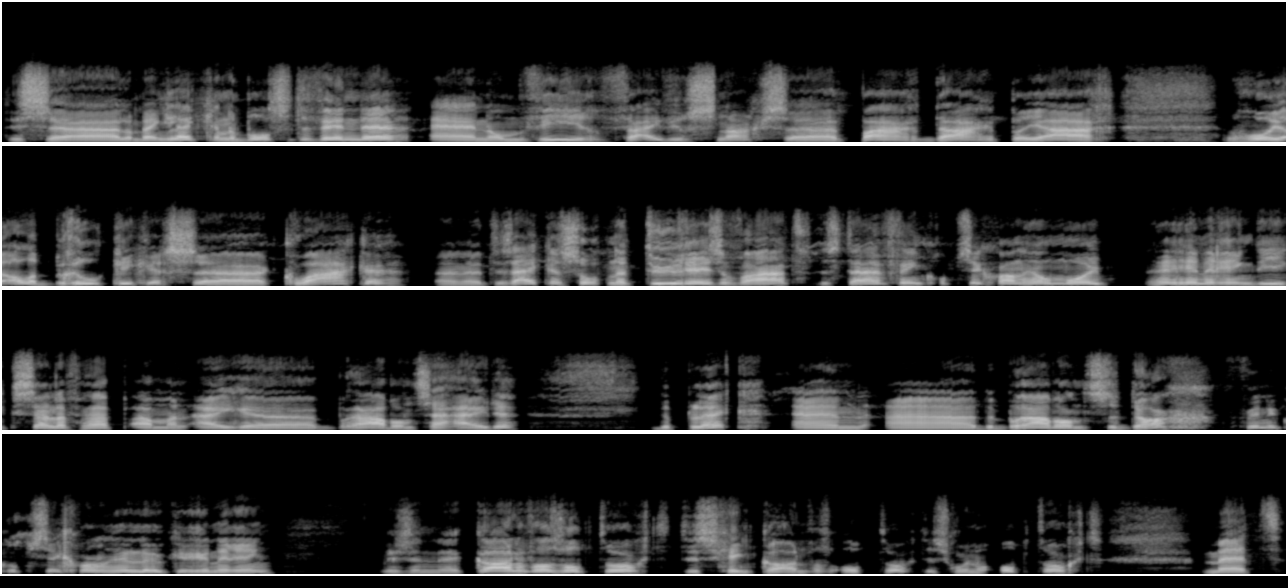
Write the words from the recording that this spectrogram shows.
Dus uh, dan ben ik lekker in de bossen te vinden. En om vier, vijf uur s'nachts, uh, een paar dagen per jaar, dan hoor je alle brulkikkers uh, kwaken. En het is eigenlijk een soort natuurreservaat. Dus daar vind ik op zich wel een heel mooie herinnering die ik zelf heb aan mijn eigen Brabantse heide. De plek. En de Brabantse dag vind ik op zich wel een heel leuke herinnering. Is een carnavalsoptocht. Het is geen carnavalsoptocht. Het is gewoon een optocht met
